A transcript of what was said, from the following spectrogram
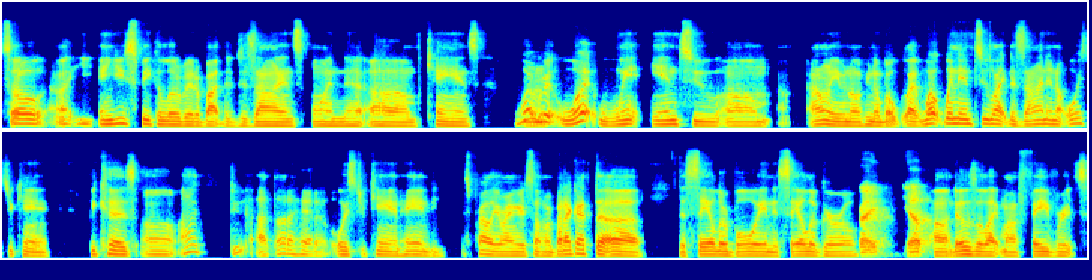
So, uh, and you speak a little bit about the designs on the um, cans. What mm-hmm. what went into um, I don't even know if you know, but like what went into like designing an oyster can? Because um, I do I thought I had an oyster can handy. It's probably around here somewhere, but I got the uh, the Sailor Boy and the Sailor Girl. Right. Yep. Uh, those are like my favorites.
